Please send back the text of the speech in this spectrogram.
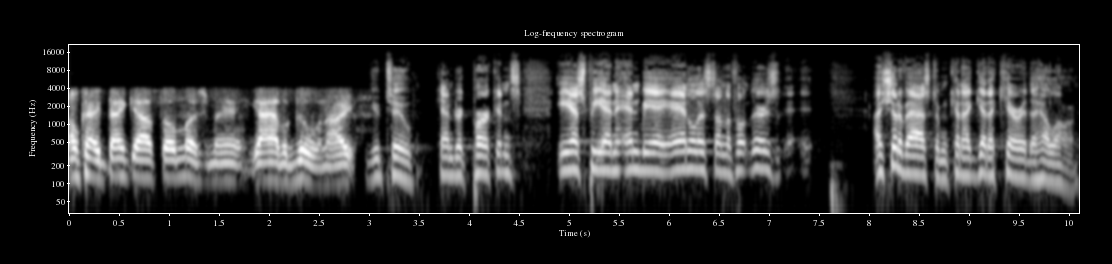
Okay, thank y'all so much, man. Y'all have a good one, all right? You too. Kendrick Perkins, ESPN NBA analyst on the phone. There's, I should have asked him, can I get a carry the hell on?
